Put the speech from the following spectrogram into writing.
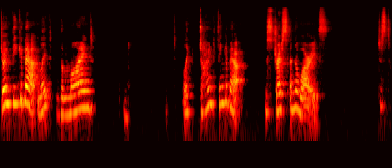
Don't think about, let the mind, like, don't think about the stress and the worries. Just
